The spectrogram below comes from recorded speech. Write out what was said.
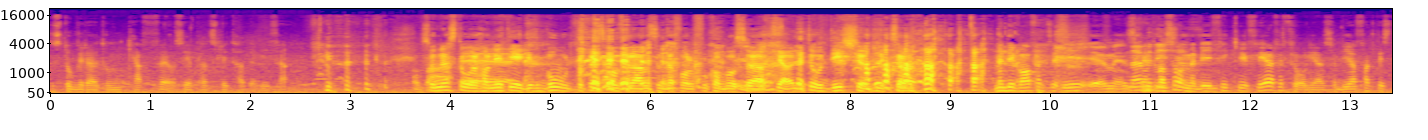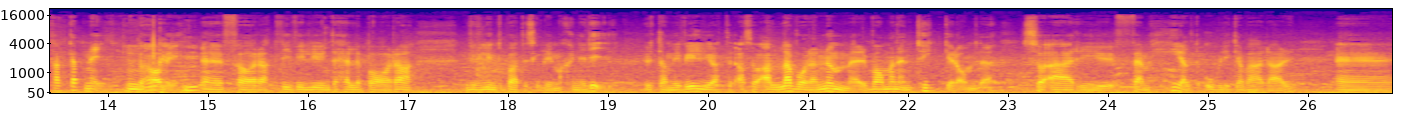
Så stod vi där och tog en kaffe och så plötsligt hade vi fem. Och Så bara, nästa år har ni ett eh, eget bord på presskonferensen där folk får komma och söka. Lite audition liksom. Men det var faktiskt, vi, eh, men, ska men det så, känns- men vi fick ju flera förfrågningar så vi har faktiskt tackat nej. Mm. Det har vi. Eh, För att vi vill ju inte heller bara Vi vill ju inte bara att det ska bli maskineri. Utan vi vill ju att alltså alla våra nummer, vad man än tycker om det, så är det ju fem helt olika världar eh,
